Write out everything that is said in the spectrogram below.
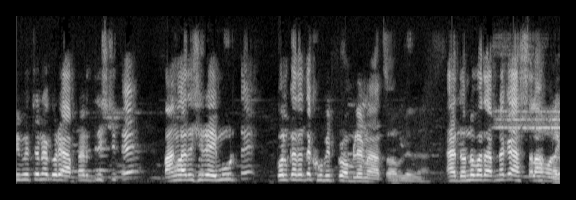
বিবেচনা করে আপনার দৃষ্টিতে বাংলাদেশের এই মুহূর্তে কলকাতাতে খুবই প্রবলেম আছে। প্রবলেম আছে। হ্যাঁ, ধন্যবাদ আপনাকে। আসসালাম আলাইকুম।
